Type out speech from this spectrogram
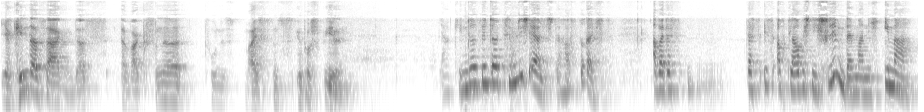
Ihr Kinder sagen das, Erwachsene tun es meistens überspielen. Ja, Kinder sind da ziemlich ehrlich, da hast du recht. Aber das, das ist auch, glaube ich, nicht schlimm, wenn man nicht immer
